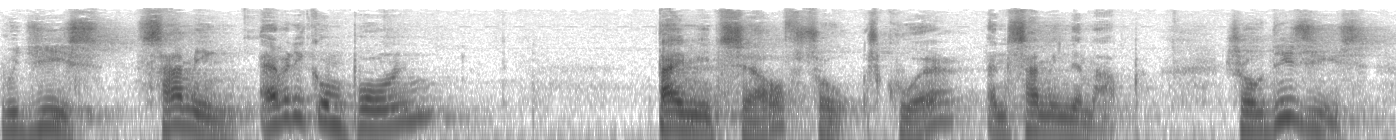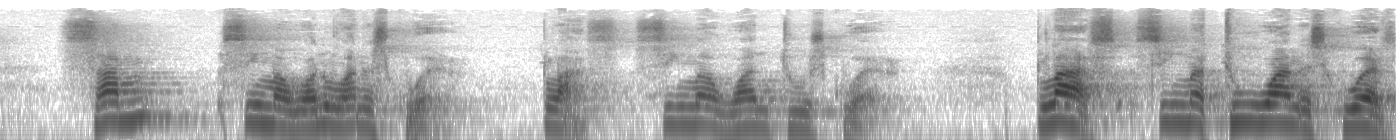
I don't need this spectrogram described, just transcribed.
which is summing every component time itself, so square, and summing them up. So this is sum sigma 1 1 square plus sigma 1 2 square plus sigma 2 1 squared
